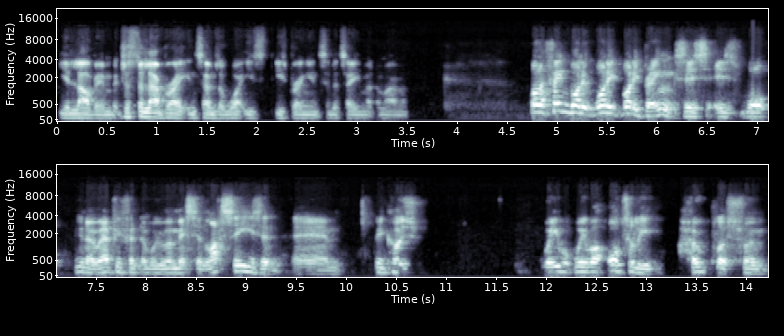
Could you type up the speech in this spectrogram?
you love him, but just elaborate in terms of what he's he's bringing to the team at the moment. Well, I think what it, what he what he brings is is what you know everything that we were missing last season, um, because we we were utterly hopeless from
